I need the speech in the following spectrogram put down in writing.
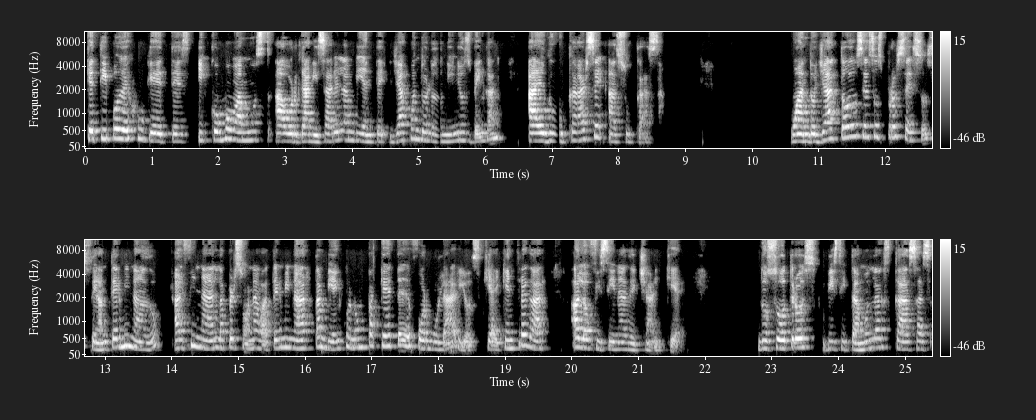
qué tipo de juguetes y cómo vamos a organizar el ambiente ya cuando los niños vengan a educarse a su casa. Cuando ya todos esos procesos se han terminado, al final la persona va a terminar también con un paquete de formularios que hay que entregar a la oficina de Care. Nosotros visitamos las casas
